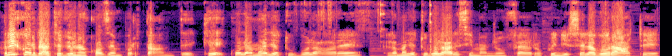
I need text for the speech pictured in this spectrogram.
Ricordatevi una cosa importante che con la maglia tubolare la maglia tubolare si mangia un ferro quindi se lavorate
